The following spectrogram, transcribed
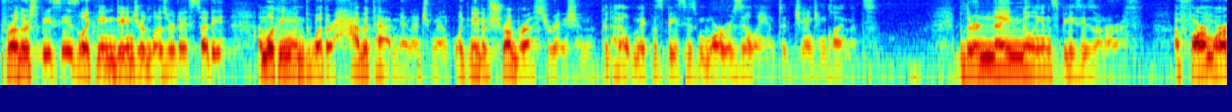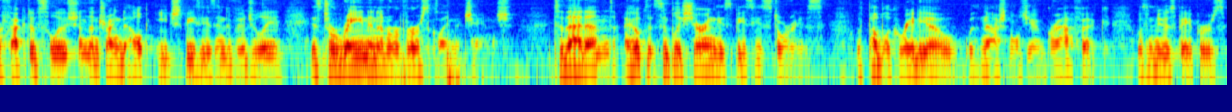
For other species, like the endangered lizard I study, I'm looking into whether habitat management, like native shrub restoration, could help make the species more resilient to changing climates. But there are 9 million species on Earth. A far more effective solution than trying to help each species individually is to rein in and reverse climate change. To that end, I hope that simply sharing these species stories with public radio, with National Geographic, with newspapers,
